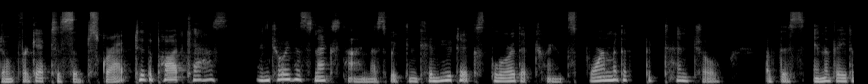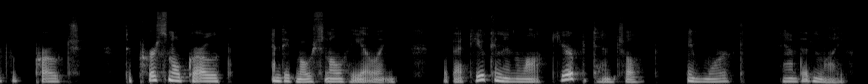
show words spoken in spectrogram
Don't forget to subscribe to the podcast and join us next time as we continue to explore the transformative potential of this innovative approach to personal growth and emotional healing so that you can unlock your potential in work and in life.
